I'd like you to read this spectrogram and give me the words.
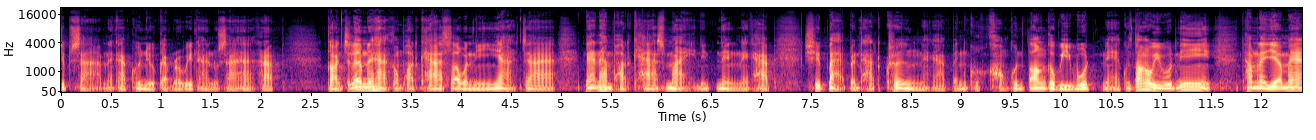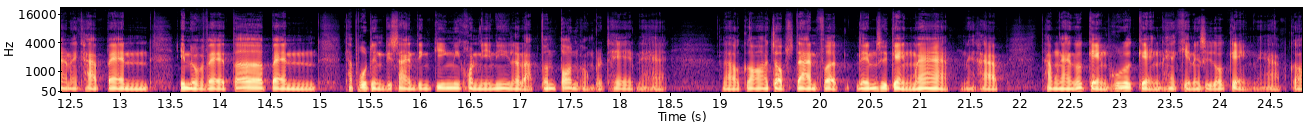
293 นะครับ คุณอยู่กับรวิทยานุสาหะครับ ก่อนจะเริ่มเนื้อหาของพอดแคสต์เราวันนี้อยากจะแนะนำพอดแคสต์ใหม่นิดหนึ่งนะครับ ชื่อ 8บรรทัดครึ่งนะครับเป็นของคุณต้องกวีวุฒินะฮะคุณต้องกวีวุฒินี่ทำอะไรเยอะมากนะครับ เป็น innovator เป็นถ้าพูดถึง design thinking นี่คนนี้นี่ระดับต้นๆของประเทศนะฮะแล้วก็จบสแตนฟอร์ดเรียนหนังสือเก่งมากนะครับทำงานก็เก่ง พูดก็เก่งนะฮะเขียนหนังสือก็เก่งนะครับ ก็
